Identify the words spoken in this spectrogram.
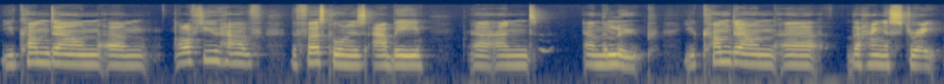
You come down um, after you have the first corners, Abbey, uh, and and the loop, you come down uh, the hangar straight.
